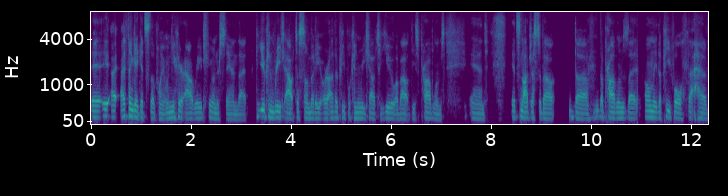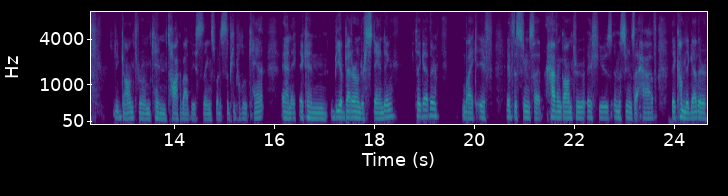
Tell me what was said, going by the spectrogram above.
it, it, I think it gets to the point when you hear outreach, you understand that you can reach out to somebody or other people can reach out to you about these problems. And it's not just about the the problems that only the people that have gone through them can talk about these things, but it's the people who can't, and it, it can be a better understanding together. Like if if the students that haven't gone through issues and the students that have they come together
